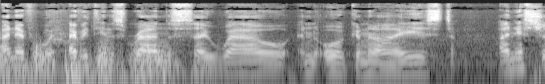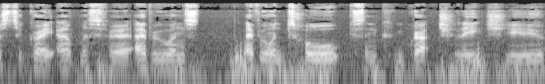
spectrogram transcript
and every- everything's run so well and organised. And it's just a great atmosphere. Everyone's everyone talks and congratulates you,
